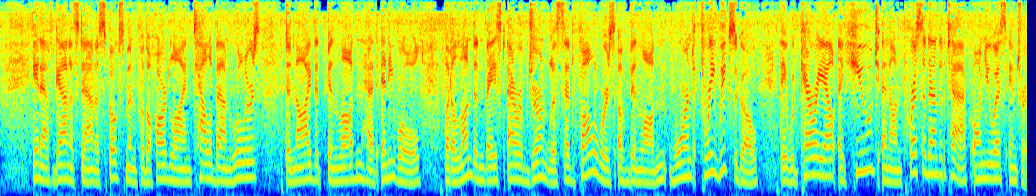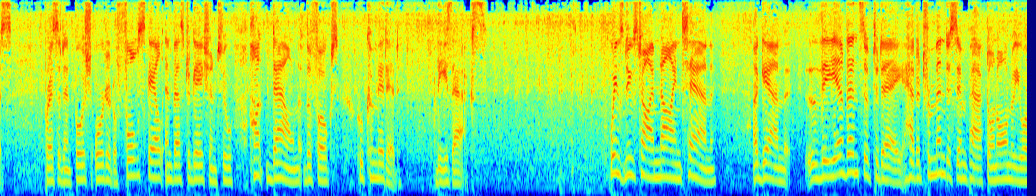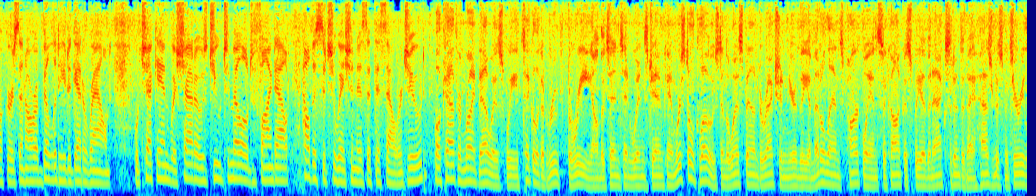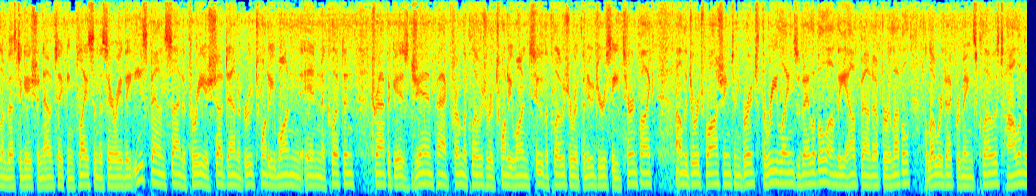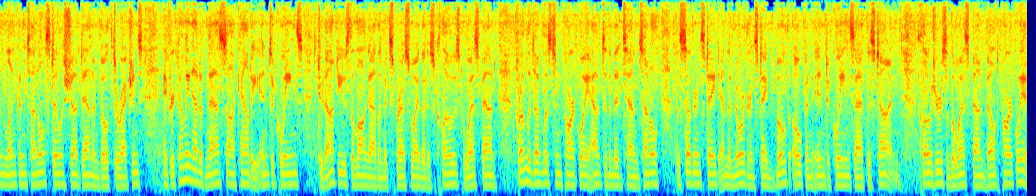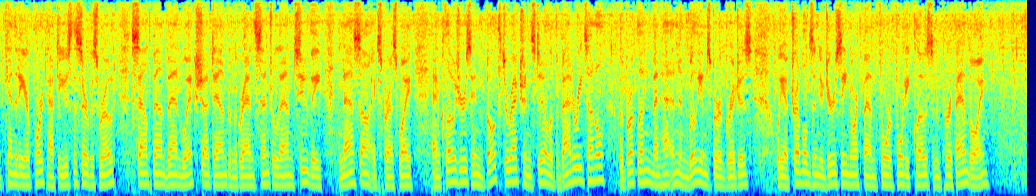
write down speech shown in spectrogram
In Afghanistan, a spokesman for the hardline Taliban rulers denied that bin Laden had any role, but a London-based Arab journalist said followers of bin Laden warned three weeks ago they would carry out a huge and unprecedented attack attack on U.S. interests. President Bush ordered a full-scale investigation to hunt down the folks who committed these acts. Wins News Time 910. Again, the events of today had a tremendous impact on all New Yorkers and our ability to get around. We'll check in with Shadow's Jude Tomillo to find out how the situation is at this hour. Jude? Well, Catherine, right now as we take a look at Route 3 on the 1010 Wins Jam Cam, we're still closed in the westbound direction near the Meadowlands Parkway in Secaucus. We have an accident and a hazardous material investigation now taking place in this area. The eastbound side of 3 is shut down at Route 21 in Clifton. Traffic is jam-packed from the closure at 21 to the closure at the New Jersey Turnpike. On the George Washington Bridge. Three lanes available on the outbound upper level. The lower deck remains closed. Holland and Lincoln Tunnel still shut down in both directions. If you're coming out of Nassau County into Queens, do not use the Long Island Expressway that is closed westbound from the Douglaston Parkway out to the Midtown Tunnel. The Southern State and the Northern State both open into Queens at this time. Closures of the westbound Belt Parkway at Kennedy Airport have to use the service road. Southbound Van Wyck shut down from the Grand Central down to the Nassau Expressway. And closures in both directions still at the Battery Tunnel, the Brooklyn, Manhattan, and Williamsburg bridges. We have troubles in New Jersey, northbound 440 closed in Perth Amboy.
